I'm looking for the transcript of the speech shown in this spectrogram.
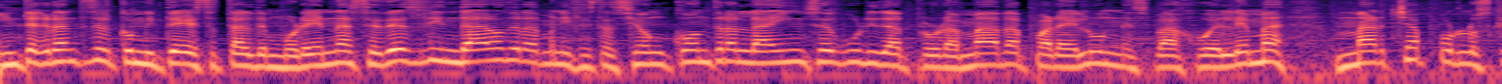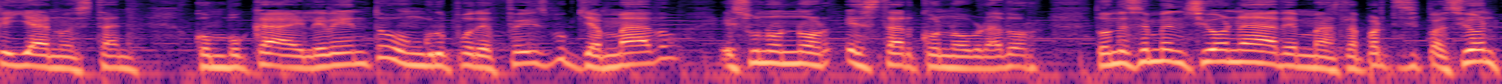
Integrantes del Comité Estatal de Morena se deslindaron de la manifestación contra la inseguridad programada para el lunes bajo el lema Marcha por los que ya no están. Convoca el evento un grupo de Facebook llamado Es un honor estar con Obrador, donde se menciona además la participación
